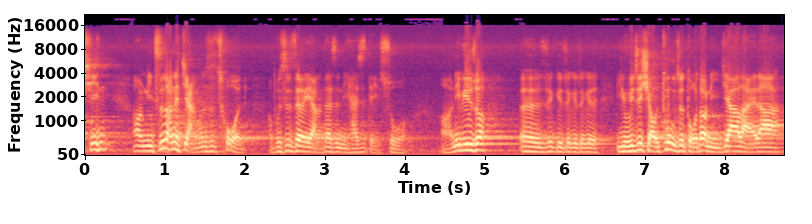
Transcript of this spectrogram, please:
心，哦，你知道那讲的是错的，不是这样，但是你还是得说啊。你比如说，呃，这个这个这个，有一只小兔子躲到你家来啦，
